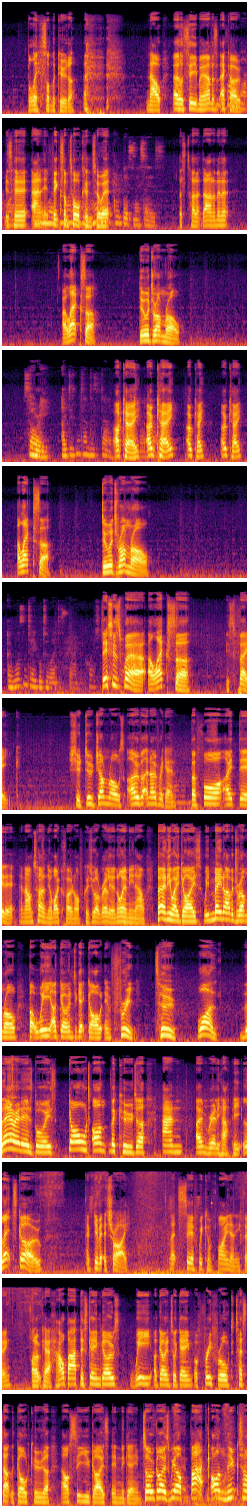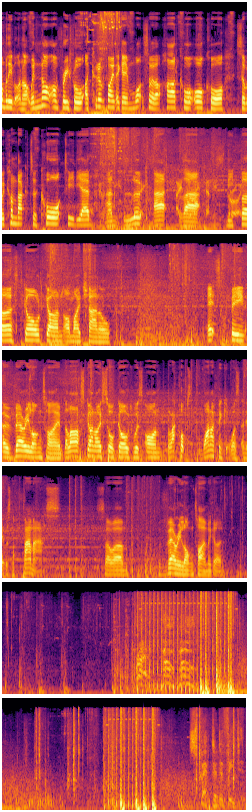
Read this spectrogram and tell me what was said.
Bliss on the Kuda. now, as I see, my Amazon Echo is here, and it thinks I'm talking to it. Let's turn it down a minute. Alexa, do a drum roll. Sorry, I didn't understand. Okay, Can I help? okay, okay, okay. Alexa, do a drum roll. I wasn't able to understand the question. This is where Alexa is fake. She'd do drum rolls over and over again before I did it. And now I'm turning your microphone off because you are really annoying me now. But anyway, guys, we may not have a drum roll, but we are going to get gold in three, two, one. There it is, boys. Gold on the Kuda, and I'm really happy. Let's go and give it a try. Let's see if we can find anything. I don't care how bad this game goes. We are going to a game of free for all to test out the gold Kuda. I'll see you guys in the game. So guys, we are back on. Nuketown, believe it or not. We're not on free for all. I couldn't find a game whatsoever, hardcore or core. So we come back to core TDM and look at that. The first gold gun on my channel. It's been a very long time. The last gun I saw gold was on Black Ops 1, I think it was, and it was the FAMAS. So, um, very long time ago. Brad, move, move. Spectre defeated.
